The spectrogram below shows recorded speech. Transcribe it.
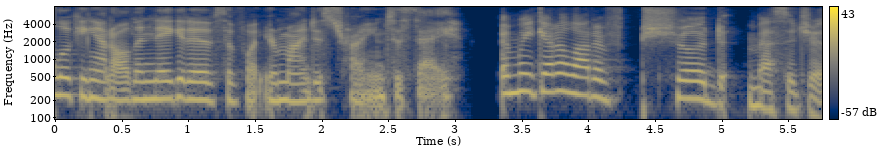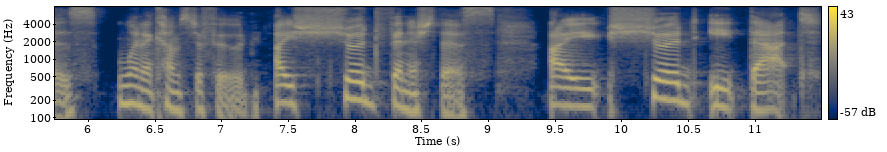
looking at all the negatives of what your mind is trying to say. And we get a lot of should messages when it comes to food. I should finish this. I should eat that.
